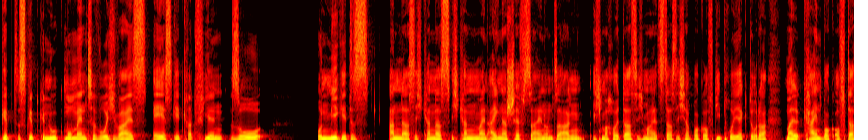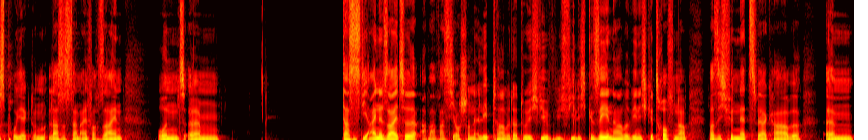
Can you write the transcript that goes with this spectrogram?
gibt, es gibt genug Momente, wo ich weiß, ey, es geht gerade vielen so und mir geht es anders. Ich kann das, ich kann mein eigener Chef sein und sagen, ich mache heute das, ich mache jetzt das, ich habe Bock auf die Projekte oder mal keinen Bock auf das Projekt und lass es dann einfach sein. Und ähm, das ist die eine Seite, aber was ich auch schon erlebt habe dadurch, wie, wie viel ich gesehen habe, wen ich getroffen habe, was ich für ein Netzwerk habe, ähm,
